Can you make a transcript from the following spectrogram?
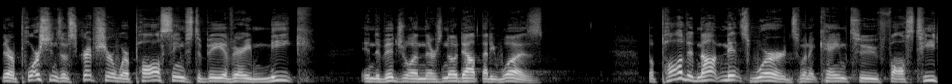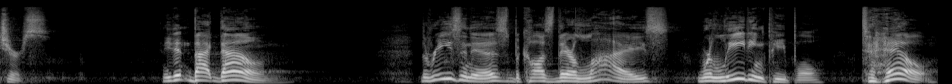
There are portions of Scripture where Paul seems to be a very meek individual, and there's no doubt that he was. But Paul did not mince words when it came to false teachers. He didn't back down. The reason is because their lies were leading people to hell.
